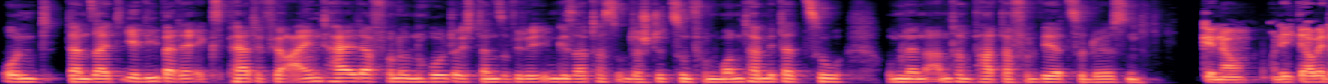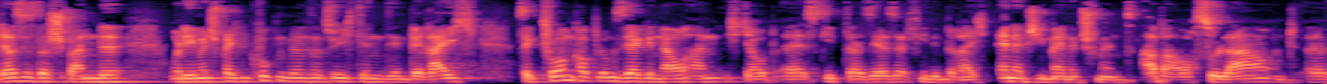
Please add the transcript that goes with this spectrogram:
Und dann seid ihr lieber der Experte für einen Teil davon und holt euch dann, so wie du eben gesagt hast, Unterstützung von Monta mit dazu, um einen anderen Part davon wieder zu lösen. Genau. Und ich glaube, das ist das Spannende. Und dementsprechend gucken wir uns natürlich den, den Bereich Sektorenkopplung sehr genau an. Ich glaube, äh, es gibt da sehr, sehr viel im Bereich Energy Management, aber auch Solar. Und äh,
